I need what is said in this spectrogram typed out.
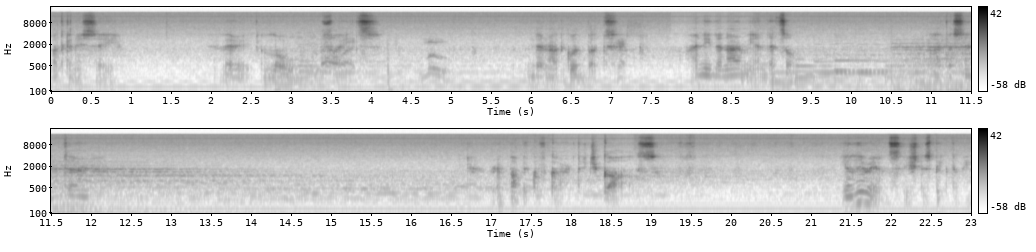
what can I say? Very good but I need an army and that's all. Let us enter. Republic of Carthage, Gauls. Illyrians wish to speak to me.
